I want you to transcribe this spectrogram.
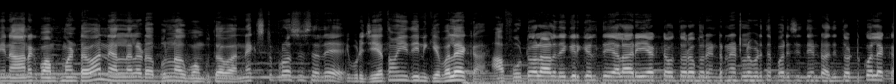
మీ నాన్నకు పంపమంటావా? నెల నెల డబ్బులు నాకు పంపుతావా? నెక్స్ట్ ప్రాసెస్ అదే. ఇప్పుడు జీతం ఇది దీనికి ఇవ్వలేక ఆ ఫోటోలు వాళ్ళ దగ్గరికి వెళ్తే ఎలా రియాక్ట్ అవుతారో ఇంటర్నెట్లో పెడితే పరిస్థితి ఏంటో అది తట్టుకోలేక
